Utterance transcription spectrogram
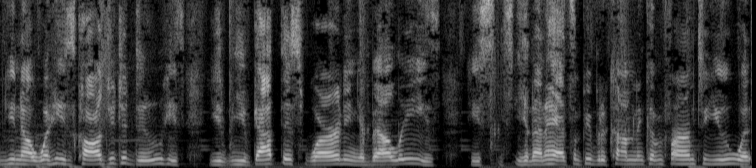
you know, what He's called you to do. He's you, you've got this word in your belly. He's He's you know had some people to come and confirm to you what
